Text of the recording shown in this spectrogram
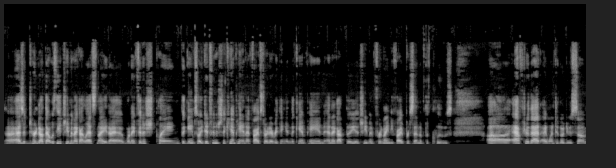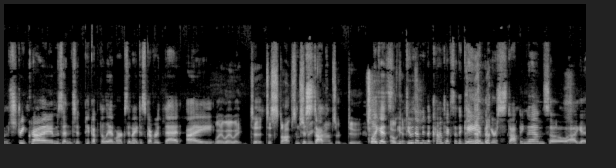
Uh, as it turned out, that was the achievement I got last night. I, when I finished playing the game, so I did finish the campaign. I five starred everything in the campaign, and I got the achievement for ninety five percent of the clues. Uh, after that, I went to go do some street crimes and to pick up the landmarks, and I discovered that I Wait, wait, wait. To to stop some To street stop. crimes or do? Well, I guess Okay, you do them in the context of the game, but you're stopping them. So, uh, yeah,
